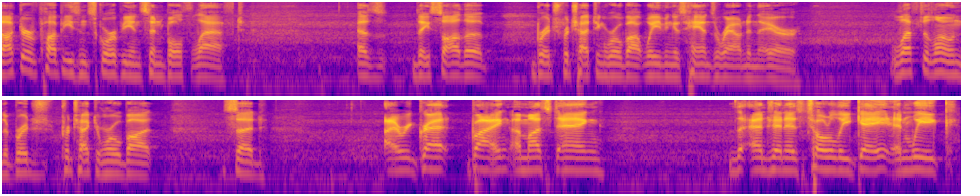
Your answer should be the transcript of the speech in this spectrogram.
Doctor of Puppies and Scorpionson both laughed as they saw the bridge protecting robot waving his hands around in the air. Left alone, the bridge protecting robot said, I regret buying a Mustang. The engine is totally gay and weak.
